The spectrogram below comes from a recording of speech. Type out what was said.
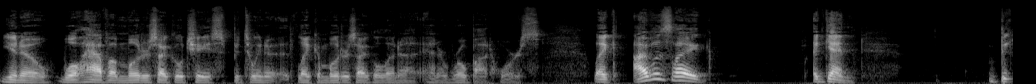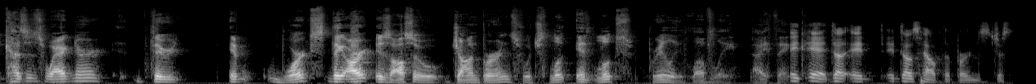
you know, we'll have a motorcycle chase between a like a motorcycle and a and a robot horse. Like I was like again because it's Wagner, there it works. The art is also John Burns, which look it looks really lovely, I think. It it it, it does help that Burns just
